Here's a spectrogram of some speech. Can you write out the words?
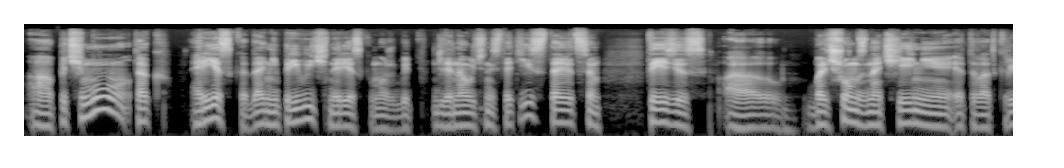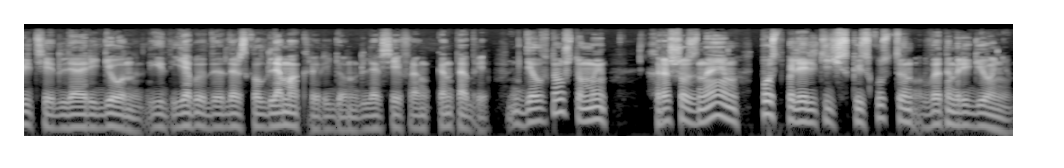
А почему так резко, да, непривычно резко, может быть, для научной статьи ставится тезис о большом значении этого открытия для региона, и я бы даже сказал для макрорегиона, для всей Франко-Кантабрии. Дело в том, что мы хорошо знаем постпалеолитическое искусство в этом регионе,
